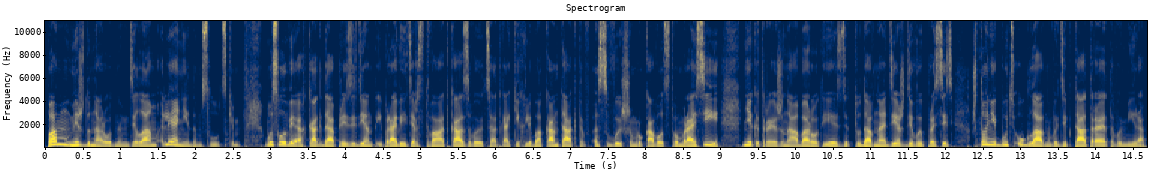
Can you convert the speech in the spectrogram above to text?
по международным делам Леонидом Слуцким. В условиях, когда президент и правительство правительства отказываются от каких-либо контактов с высшим руководством России, некоторые же наоборот ездят туда в надежде выпросить что-нибудь у главного диктатора этого мира.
